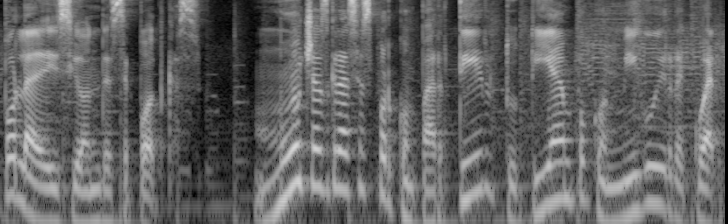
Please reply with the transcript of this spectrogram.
por la edición de este podcast. Muchas gracias por compartir tu tiempo conmigo y recuerda,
